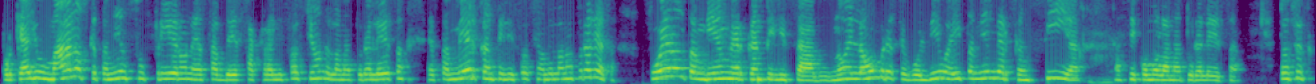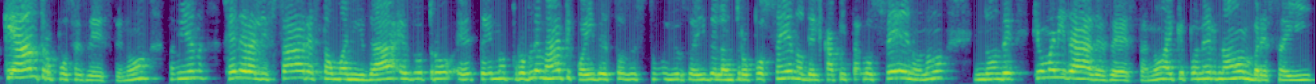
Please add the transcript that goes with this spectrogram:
Porque hay humanos que también sufrieron esa desacralización de la naturaleza, esta mercantilización de la naturaleza. Fueron también mercantilizados, ¿no? El hombre se volvió ahí también mercancía, así como la naturaleza. Entonces, ¿qué antropos es este? ¿no? También generalizar esta humanidad es otro eh, tema problemático ahí de estos estudios ahí del antropoceno, del capitaloceno, ¿no? En donde, ¿qué humanidad es esta? ¿no? Hay que poner nombres ahí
